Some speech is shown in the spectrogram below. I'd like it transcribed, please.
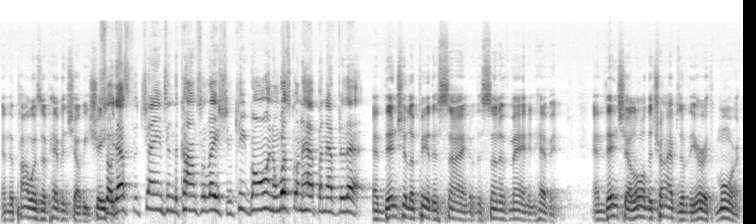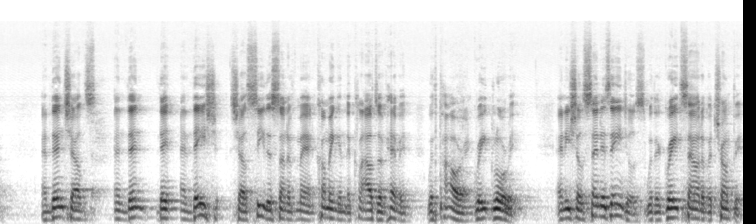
and the powers of heaven shall be shaken. So that's the change in the consolation. Keep going. And what's going to happen after that? And then shall appear the sign of the Son of Man in heaven. And then shall all the tribes of the earth mourn. And then shall and then they and they sh- shall see the Son of Man coming in the clouds of heaven with power and great glory. And he shall send his angels with a great sound of a trumpet,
